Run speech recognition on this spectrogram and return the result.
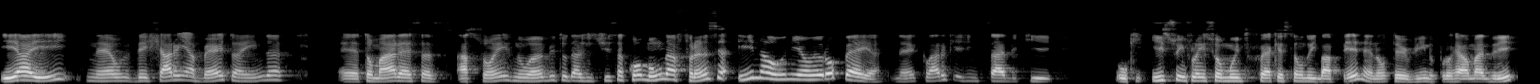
E aí, né, deixaram em aberto ainda é, tomar essas ações no âmbito da justiça comum na França e na União Europeia. Né? Claro que a gente sabe que o que isso influenciou muito foi a questão do Mbappé, né, não ter vindo para o Real Madrid,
